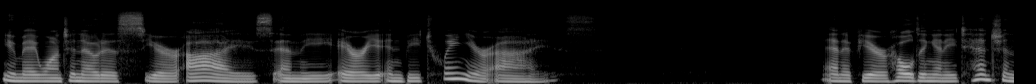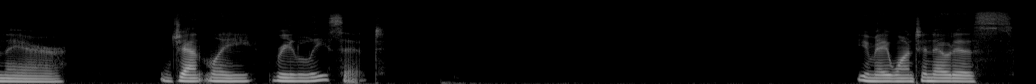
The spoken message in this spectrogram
You may want to notice your eyes and the area in between your eyes. And if you're holding any tension there, gently release it. You may want to notice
